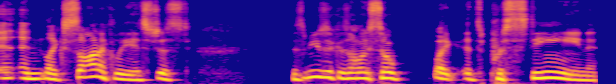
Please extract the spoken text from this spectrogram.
and and like sonically, it's just this music is always so like it's pristine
